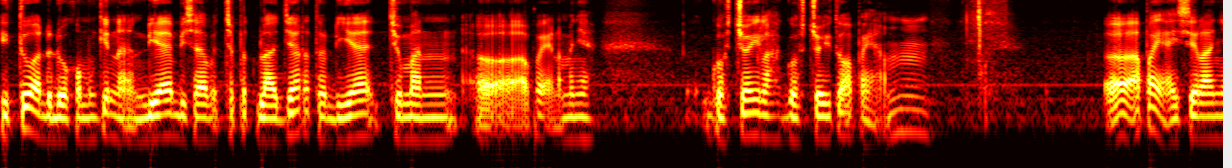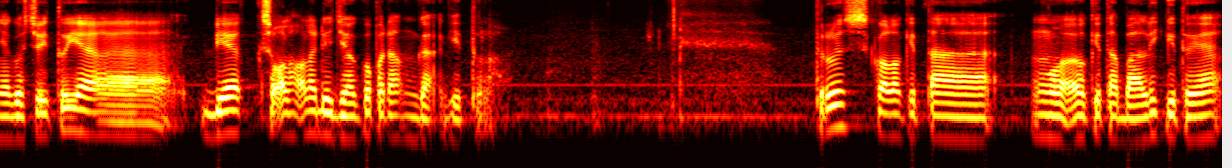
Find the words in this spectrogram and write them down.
itu ada dua kemungkinan. Dia bisa cepet belajar atau dia cuman uh, apa ya namanya ghost coy lah. Ghost coy itu apa ya? Hmm, uh, apa ya istilahnya ghost coy itu ya dia seolah-olah dia jago padahal enggak gitu loh. Terus kalau kita kita balik gitu ya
